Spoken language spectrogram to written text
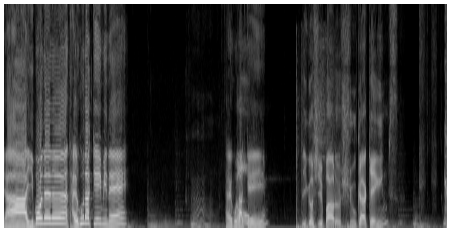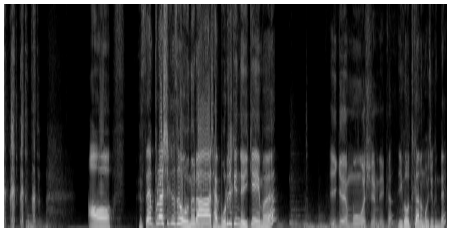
야 이번에는 달고나 게임이네. 음. 달고나 오. 게임. 이것이 바로 sugar games? 어 샌프란시스코에서 오느라 잘 모르시겠네요 이 게임은 이게 무엇입니까? 이거 어떻게 하는 거지 근데?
